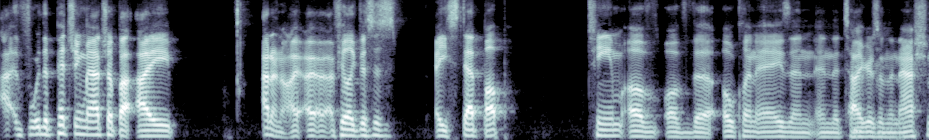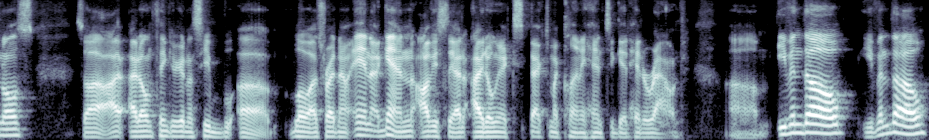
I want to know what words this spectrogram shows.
I, for the pitching matchup, I I don't know. I I feel like this is a step up team of of the Oakland A's and and the Tigers and the mm-hmm. Nationals. So I, I don't think you're going to see uh, blowouts right now. And again, obviously, I, I don't expect McClanahan to get hit around. Um, even though, even though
